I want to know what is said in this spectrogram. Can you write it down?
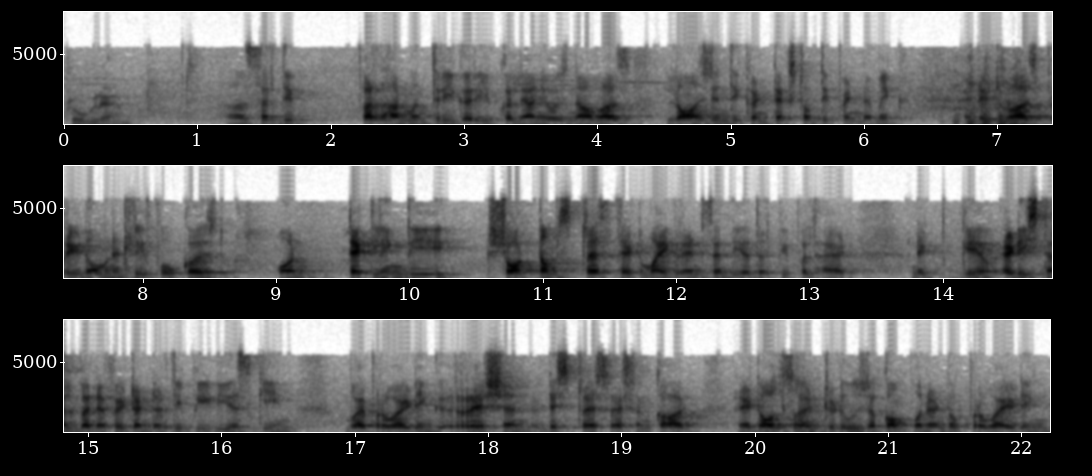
program? Uh, sir, the Pradhan Mantri Garib Kalyan Yojana was launched in the context of the pandemic and it was predominantly focused on tackling the short-term stress that migrants and the other people had and it gave additional benefit under the PDS scheme by providing ration, distress ration card and it also introduced a component of providing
